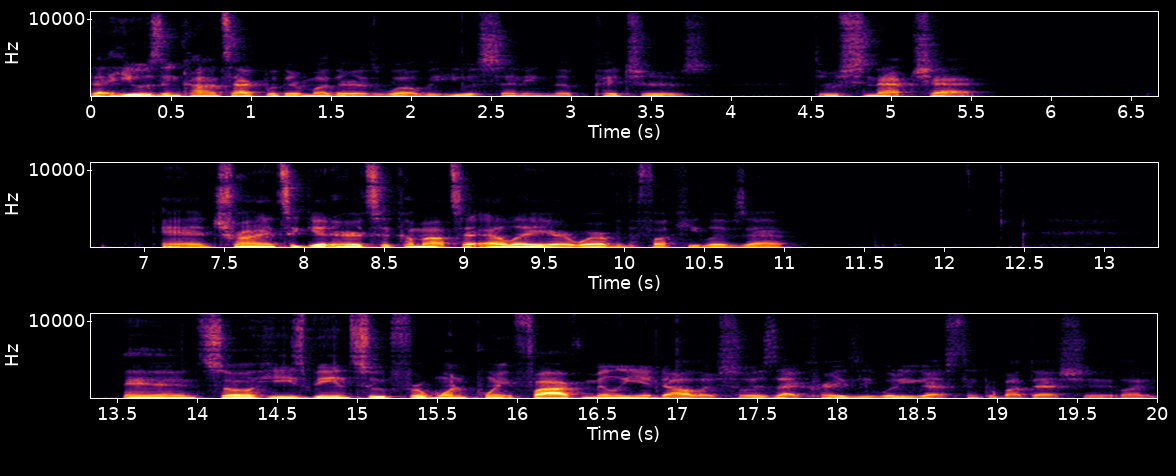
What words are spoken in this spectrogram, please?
that he was in contact with her mother as well but he was sending the pictures through snapchat and trying to get her to come out to la or wherever the fuck he lives at. And so he's being sued for 1.5 million dollars. So is that crazy? What do you guys think about that shit? Like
